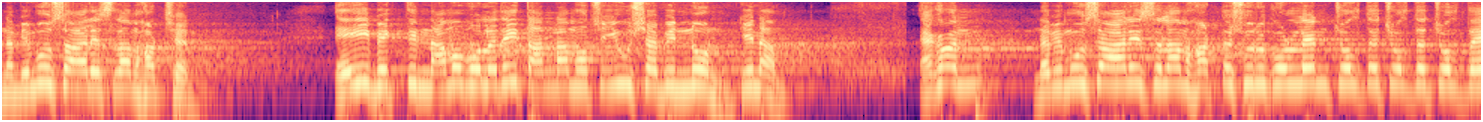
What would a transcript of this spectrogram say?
নবী মুসা আলী ইসলাম হাঁটছেন। এই ব্যক্তির নামও বলে দিই, তার নাম হচ্ছে ইউসা বিন নুন। কি নাম? এখন নবী মুসা আলী ইসলাম হাঁটতে শুরু করলেন, চলতে চলতে চলতে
